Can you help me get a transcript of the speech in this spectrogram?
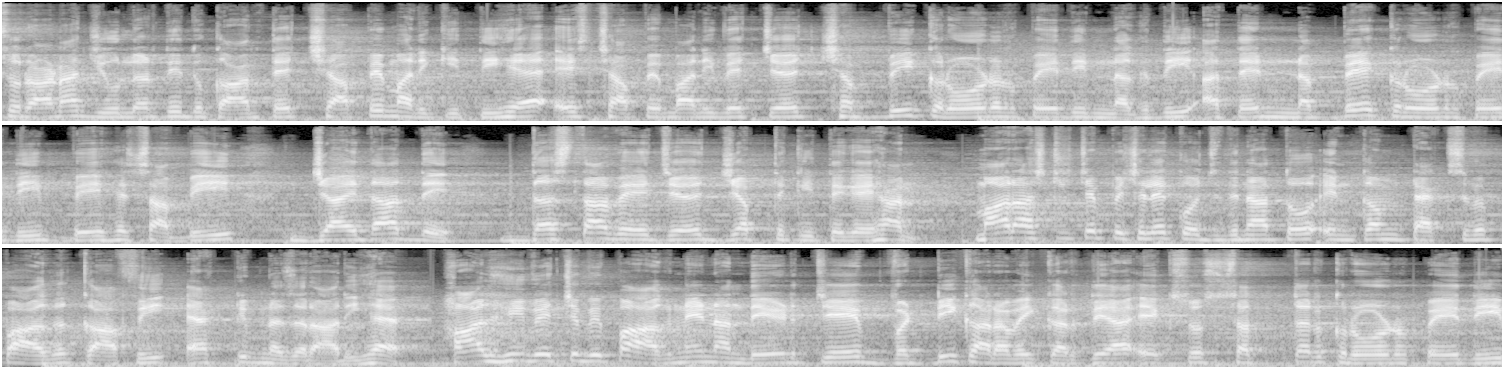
ਸੁਰਾਣਾ ਜਿਊਲਰ ਦੀ ਦੁਕਾਨ ਤੇ ਛਾਪੇਮਾਰੀ ਕੀਤੀ ਹੈ। ਇਸ ਛਾਪੇਮਾਰੀ ਵਿੱਚ 26 ਕਰੋੜ ਰੁਪਏ ਦੀ ਨਗਦੀ ਅਤੇ 90 ਕਰੋੜ ਰੁਪਏ ਦੀ ਬੇਹਿਸਾਬੀ ਜਾਇਦਾਦ ਦੇ ਦਸਤਾਵੇਜ਼ ਜ਼ਬਤ ਕੀਤੇ ਗਏ ਹਨ। ਮਹਾਰਾਸ਼ਟਰ 'ਚ ਪਿਛਲੇ ਕੁਝ ਦਿਨਾਂ ਤੋਂ ਇਨਕਮ ਟੈਕਸ ਵਿਭਾਗ ਕਾਫੀ ਐਕਟਿਵ ਨਜ਼ਰ ਆ ਰਹੀ ਹੈ। ਹਾਲ ਹੀ ਵਿੱਚ ਵਿਭਾਗ ਨੇ ਨਾਂਦੇੜ 'ਚ ਵੱਡੀ ਕਾਰਵਾਈ ਕਰਦਿਆਂ 170 ਕਰੋੜ ਰੁਪਏ ਦੀ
